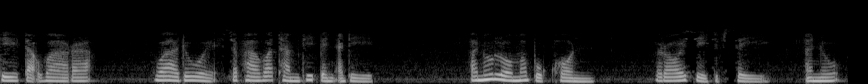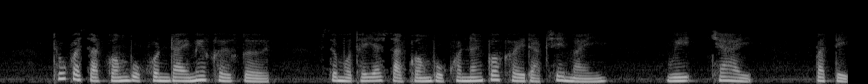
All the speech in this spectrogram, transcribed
ตีตวาระ ว่าด้วยสภาวธรรมที่เป็นอดีต อนุโลมบุคคลร้อยสี่สิบสี่อนุ ทุกขสัตว์ของบุคคลใดไม่เคยเกิด สมุทัยสัตว์ของบุคคลนั้นก็เคยดับใช่ไหม วิ ใช่ ปฏิ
